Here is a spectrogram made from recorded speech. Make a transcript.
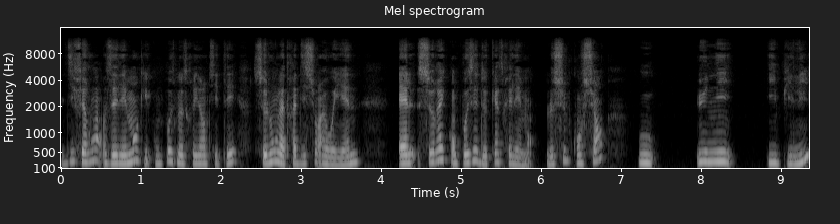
les différents éléments qui composent notre identité selon la tradition hawaïenne elle serait composée de quatre éléments. Le subconscient, ou uni-ipili,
